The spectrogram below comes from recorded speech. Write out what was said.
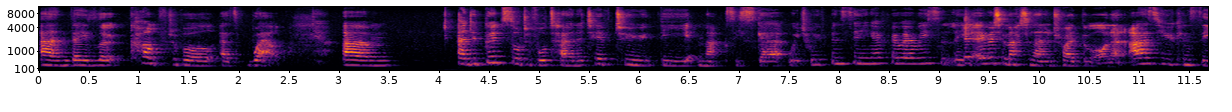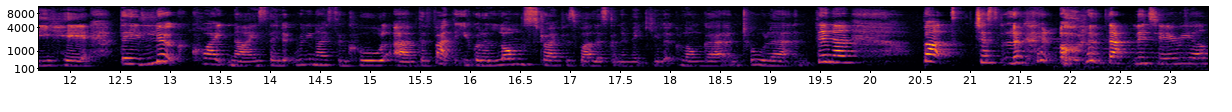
and they look comfortable as well. Um, and a good sort of alternative to the maxi skirt which we've been seeing everywhere recently. Went over to Matalan and tried them on and as you can see here they look quite nice, they look really nice and cool. Um, the fact that you've got a long stripe as well is going to make you look longer and taller and thinner but just look at all of that material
